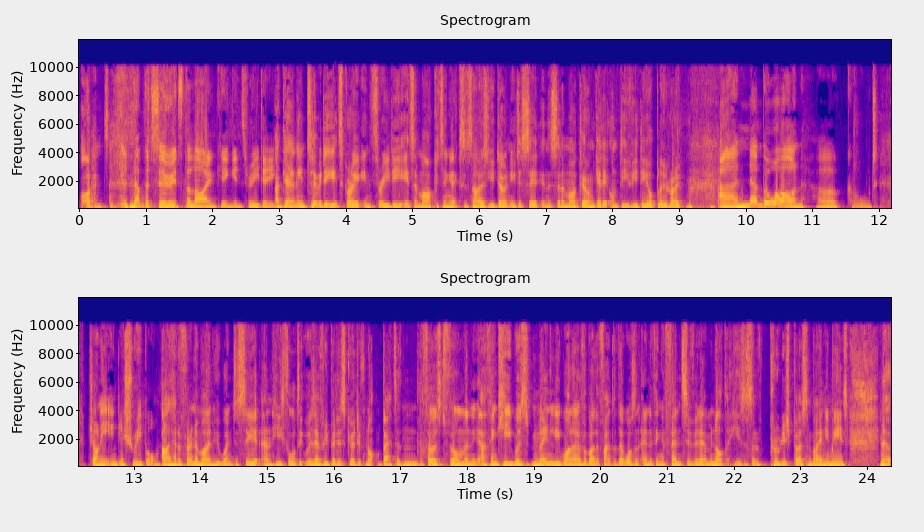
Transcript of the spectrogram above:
point. number two, it's The Lion King in 3D. Again, in 2D, it's great. In 3D, it's a marketing exercise. You don't need to see it in the cinema. Go and get it on DVD or Blu-ray. And number one, oh god, Johnny English Reborn. I had a friend of mine who went to see it, and he thought it was every bit as good, if not better, than the first film. And I think he was mainly won over by the fact that there wasn't anything offensive in it. I mean, not that he's a sort of prudish person by any means. You know,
